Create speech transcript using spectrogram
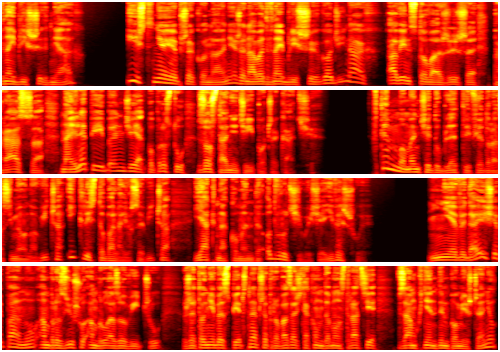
w najbliższych dniach? Istnieje przekonanie, że nawet w najbliższych godzinach, a więc towarzysze, prasa, najlepiej będzie, jak po prostu zostaniecie i poczekacie. W tym momencie dublety Fiodora Simeonowicza i Kristobala Josewicza jak na komendę odwróciły się i wyszły. Nie wydaje się panu, Ambrozjuszu Ambruazowiczu, że to niebezpieczne przeprowadzać taką demonstrację w zamkniętym pomieszczeniu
